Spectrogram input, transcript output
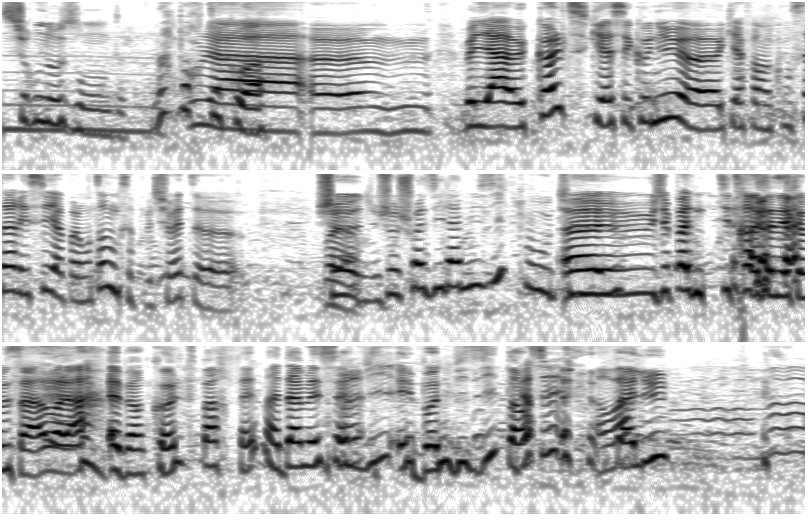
sur nos ondes, n'importe quoi. euh, ben, Il y a euh, Colt qui est assez connu, euh, qui a fait un concert ici il y a pas longtemps donc ça peut être chouette. euh, Je, voilà. je choisis la musique ou tu Euh, J'ai pas de titre à donner comme ça, voilà. Eh ben Colt, parfait. Madame est servie et bonne visite. hein. Merci. Salut. mama.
